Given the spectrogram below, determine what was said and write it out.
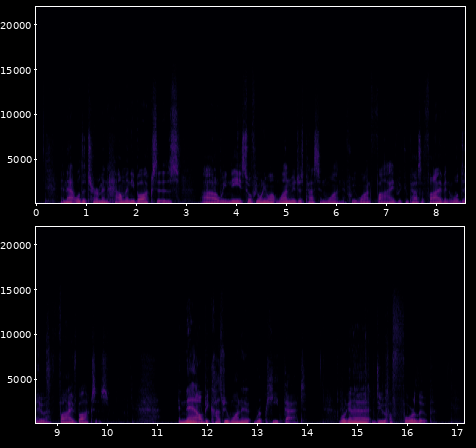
And that will determine how many boxes uh, we need. So if we only want one, we just pass in one. If we want five, we can pass a five and we'll do five boxes. And now, because we want to repeat that, we're going to do a for loop.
